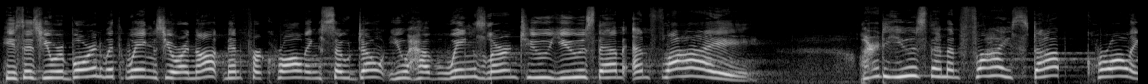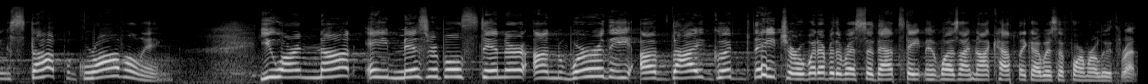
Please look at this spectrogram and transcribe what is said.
He says, You were born with wings. You are not meant for crawling, so don't. You have wings. Learn to use them and fly. Learn to use them and fly. Stop crawling. Stop groveling. You are not a miserable sinner, unworthy of thy good nature, or whatever the rest of that statement was. I'm not Catholic, I was a former Lutheran.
